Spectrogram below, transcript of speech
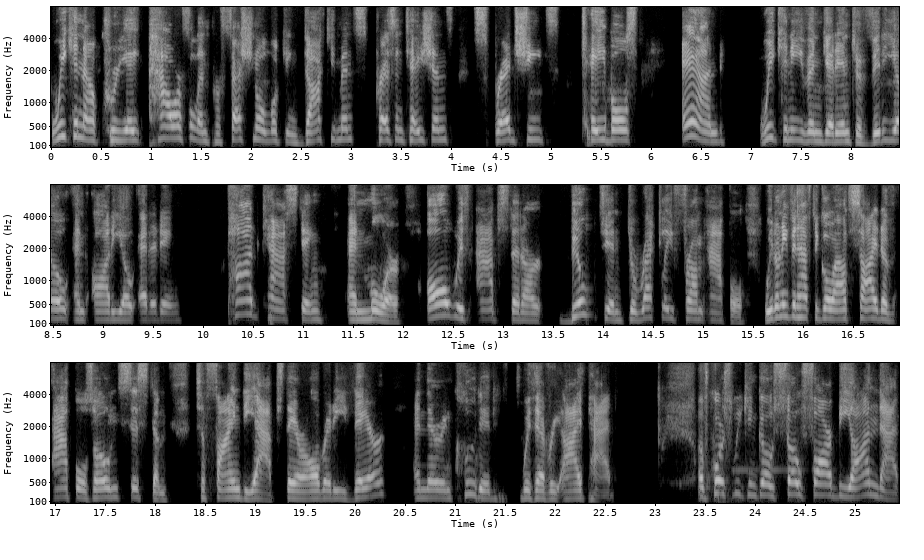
we can now create powerful and professional looking documents, presentations, spreadsheets, tables, and we can even get into video and audio editing, podcasting, and more, all with apps that are built in directly from Apple. We don't even have to go outside of Apple's own system to find the apps. They are already there and they're included with every iPad. Of course, we can go so far beyond that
